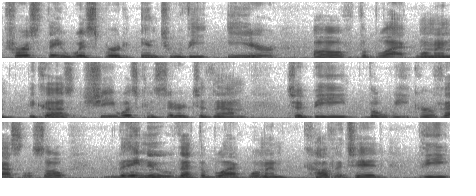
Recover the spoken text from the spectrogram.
first they whispered into the ear of the black woman because she was considered to them to be the weaker vessel. So they knew that the black woman coveted the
